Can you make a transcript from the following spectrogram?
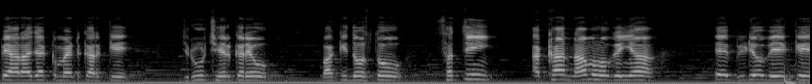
ਪਿਆਰਾ ਜਿਹਾ ਕਮੈਂਟ ਕਰਕੇ ਜਰੂਰ ਸ਼ੇਅਰ ਕਰਿਓ। ਬਾਕੀ ਦੋਸਤੋ, ਸੱਚੀ ਅੱਖਾਂ ਨਮ ਹੋ ਗਈਆਂ। ਇਹ ਵੀਡੀਓ ਵੇਖ ਕੇ,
